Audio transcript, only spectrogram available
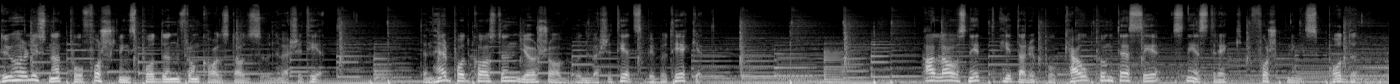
Du har lyssnat på Forskningspodden från Karlstads universitet. Den här podcasten görs av universitetsbiblioteket. Alla avsnitt hittar du på kau.se forskningspodden.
